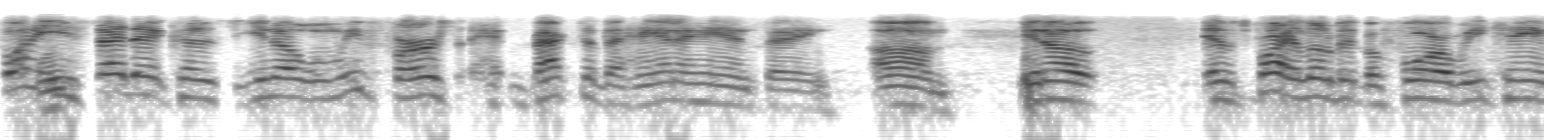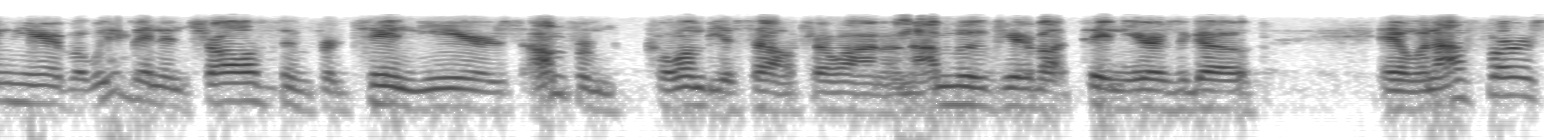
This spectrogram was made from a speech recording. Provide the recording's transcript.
funny We- you said that because you know when we first back to the Hanahan thing. Um, you know, it was probably a little bit before we came here, but we've been in Charleston for 10 years. I'm from Columbia, South Carolina, and I moved here about 10 years ago. And when I first,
